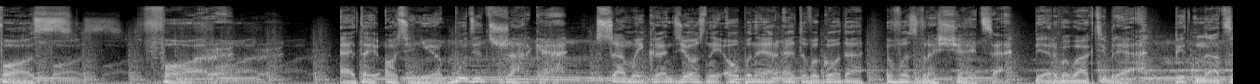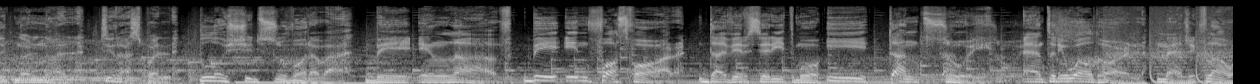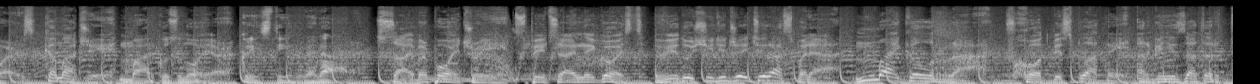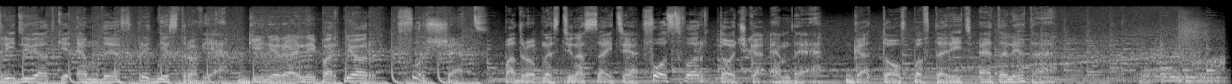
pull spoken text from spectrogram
Фос. Фор. Этой осенью будет жарко. Самый грандиозный Open Air этого года возвращается. 1 октября, 15.00. Тирасполь. Площадь Суворова. Be in love. Be in phosphor. Доверься ритму и танцуй. Энтони Уолдхорн, Magic Flowers, Камаджи, Маркус Лойер, Кристин Ренар. Cyber Poetry. Специальный гость. Ведущий диджей Тирасполя. Майкл Ра. Вход бесплатный. Организатор три девятки МД в Приднестровье. Генеральный партнер Фуршет. Подробности на сайте фосфор.мд. Готов повторить это лето?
